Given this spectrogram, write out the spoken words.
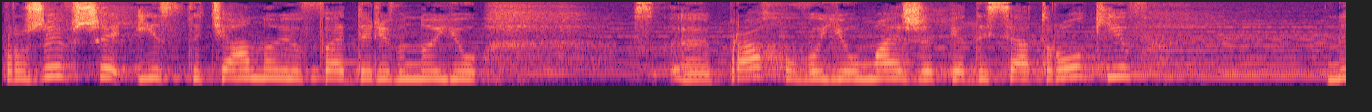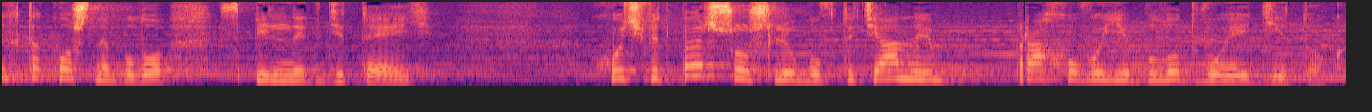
Проживши із Тетяною Федорівною е, Праховою майже 50 років, в них також не було спільних дітей. Хоч від першого шлюбу в Тетяни Прахової було двоє діток.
